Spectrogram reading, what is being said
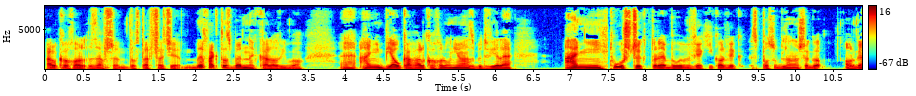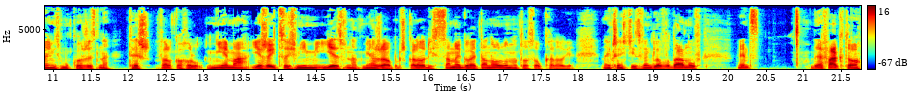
alkohol, zawsze dostarczacie de facto zbędnych kalorii, bo e, ani białka w alkoholu nie ma zbyt wiele, ani tłuszczy, które byłyby w jakikolwiek sposób dla naszego organizmu korzystne, też w alkoholu nie ma. Jeżeli coś w nim jest w nadmiarze, oprócz kalorii z samego etanolu, no to są kalorie najczęściej z węglowodanów, więc de facto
